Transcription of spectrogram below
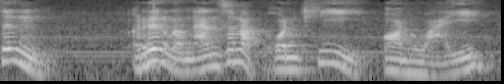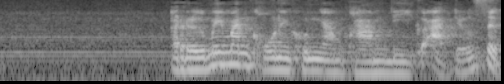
ซึ่งเรื่องเหล่านั้นสำหรับคนที่อ่อนไหว หรือไม่มั่นคงในคุณงามความดีก็อาจจะรู้สึก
